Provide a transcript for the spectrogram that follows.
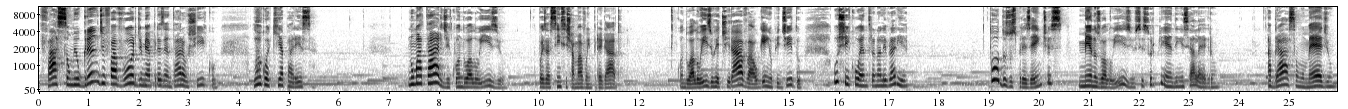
Façam-me o grande favor de me apresentar ao Chico. Logo aqui apareça. Numa tarde, quando o Aloísio, pois assim se chamava o empregado, quando o Aloísio retirava a alguém o pedido, o Chico entra na livraria. Todos os presentes, menos o Aloísio, se surpreendem e se alegram abraçam o médium,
